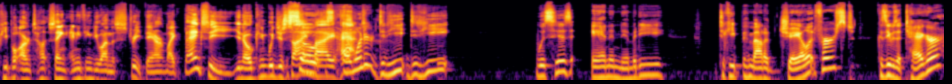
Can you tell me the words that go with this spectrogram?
people aren't t- saying anything to you on the street. They aren't like Banksy. You know, can would you sign so my hat? I wonder, did he? Did he? Was his anonymity to keep him out of jail at first because he was a tagger,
